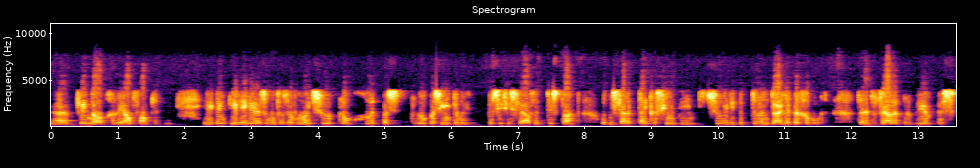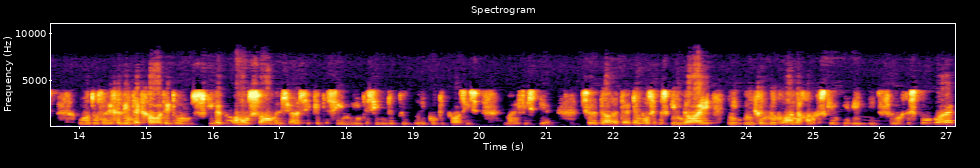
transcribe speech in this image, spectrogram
uh, klem daarop gelê aanvanklik nie. En ek dink die rede is omdat ons nog nooit so klomp groot pas klomp pasiënte met presies dieselfde toestand op dieselfde tyd gesien het en so het die patroon duideliker geword dat dit wel 'n probleem is omdat ons nou die geleentheid gehad het om skielik almal saam in dieselfde siekte te sien en te sien hoe dit hoe die komplikasies manifesteer. So daar ek dink ons het miskien daai nie nie genoeg aandag aan geskenk nie die die verhoogde stolbaarheid.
